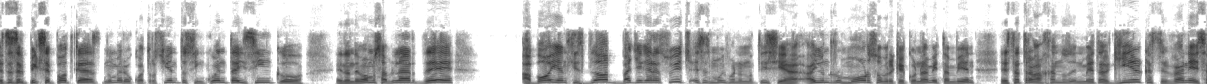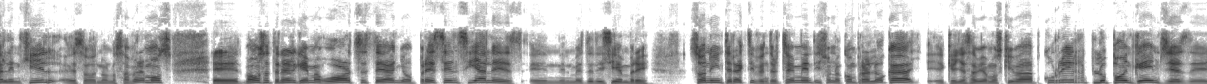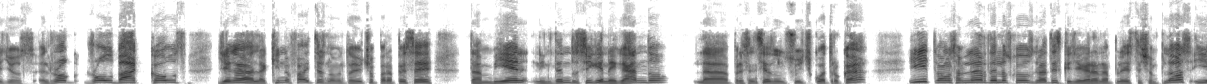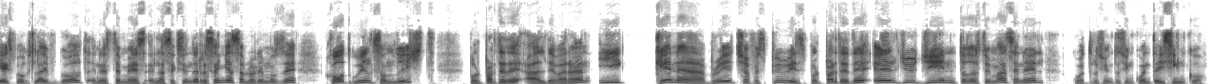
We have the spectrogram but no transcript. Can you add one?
Este es el Pixel Podcast número 455, en donde vamos a hablar de a Boy and His Blood va a llegar a Switch. Esa es muy buena noticia. Hay un rumor sobre que Konami también está trabajando en Metal Gear, Castlevania y Silent Hill. Eso no lo sabremos. Eh, vamos a tener Game Awards este año presenciales en el mes de diciembre. Sony Interactive Entertainment hizo una compra loca eh, que ya sabíamos que iba a ocurrir. Blue Point Games ya es de ellos. El Rollback Code llega a la King of Fighters 98 para PC. También Nintendo sigue negando la presencia de un Switch 4K y vamos a hablar de los juegos gratis que llegarán a PlayStation Plus y Xbox Live Gold en este mes. En la sección de reseñas hablaremos de Hot Wheels Unleashed por parte de Aldebaran y Kena Bridge of Spirits por parte de El Eugene. Todo esto y más en el 455.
